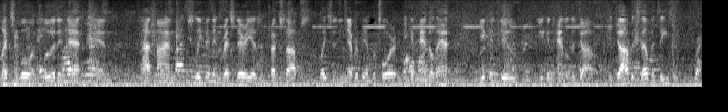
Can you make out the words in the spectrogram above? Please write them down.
flexible and fluid in that and not mind sleeping in rest areas and truck stops, places you've never been before. If you can handle that, you can do, you can handle the job. The job itself is easy. Right.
